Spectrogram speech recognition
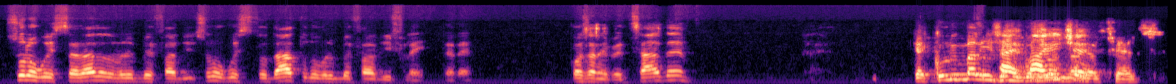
Solo, questa data dovrebbe far, solo questo dato dovrebbe far riflettere. Cosa ne pensate? Che Koulibaly Eh, vai, al Chelsea.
